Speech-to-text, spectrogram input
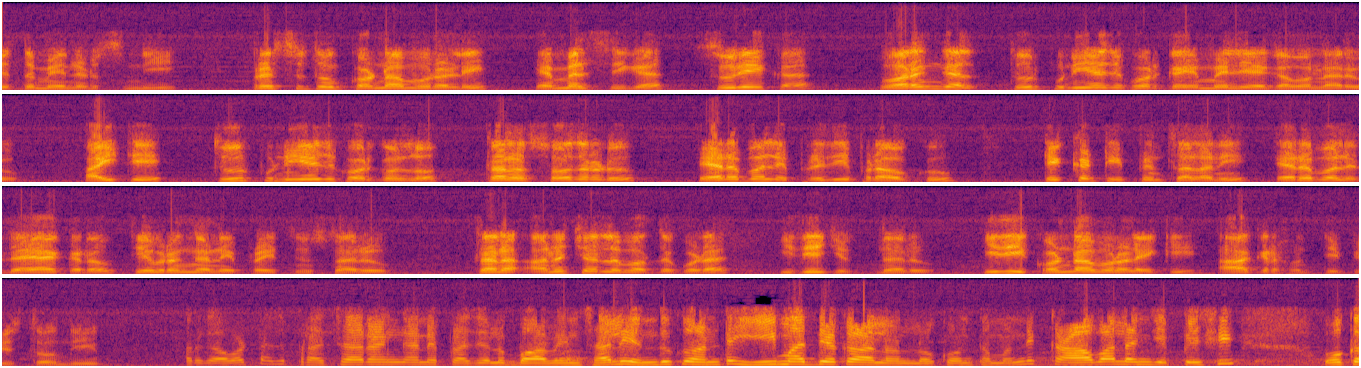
యుద్ధమే నడుస్తుంది. ప్రస్తుతం కొండా మురళి ఎమ్మెల్సీగా సురేఖ వరంగల్ తూర్పు నియోజకవర్గ ఎమ్మెల్యేగా ఉన్నారు. అయితే తూర్పు నియోజకవర్గంలో తన సోదరుడు ఎర్రబల్లి ప్రదీపరావుకు టిక్కెట్ ఇప్పించాలని ఎర్రబల్లి దయాకరరావు తీవ్రంగానే ప్రయత్నిస్తున్నారు. తన అనుచరుల వద్ద కూడా ఇదే చెప్తున్నారు. ఇది కొండామురళికి ఆగ్రహం తెప్పిస్తోంది. కాబట్టి అది ప్రచారంగానే ప్రజలు భావించాలి. ఎందుకు అంటే ఈ మధ్య కాలంలో కొంతమంది కావాలని చెప్పేసి ఒక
